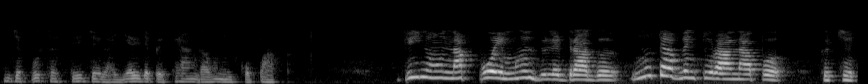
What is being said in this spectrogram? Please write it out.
început să strige la el de pe creanga unui copac. Vino înapoi, mânzule dragă, nu te aventura în apă, că ce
